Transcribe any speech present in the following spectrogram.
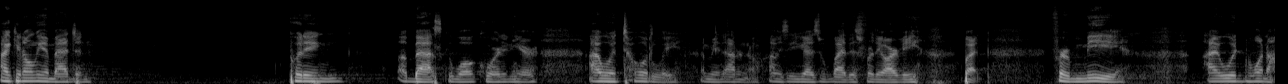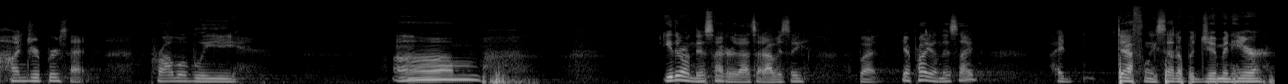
I can only imagine putting a basketball court in here. I would totally. I mean, I don't know. Obviously, you guys will buy this for the RV, but for me, I would 100% probably um either on this side or that side obviously. But yeah, probably on this side. I definitely set up a gym in here.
